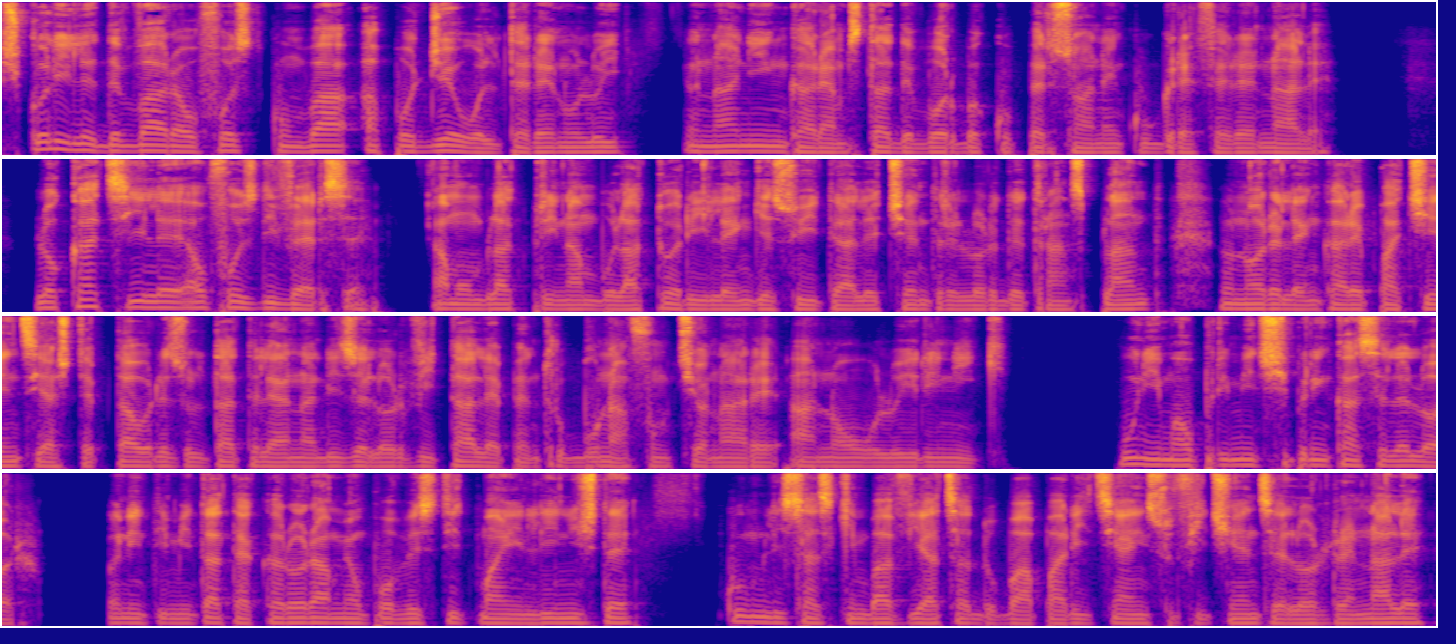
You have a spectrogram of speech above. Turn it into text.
Școlile de vară au fost cumva apogeul terenului în anii în care am stat de vorbă cu persoane cu grefe renale. Locațiile au fost diverse, am umblat prin ambulatoriile înghesuite ale centrelor de transplant, în orele în care pacienții așteptau rezultatele analizelor vitale pentru buna funcționare a noului rinichi. Unii m-au primit și prin casele lor, în intimitatea cărora mi-au povestit mai în liniște cum li s-a schimbat viața după apariția insuficiențelor renale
